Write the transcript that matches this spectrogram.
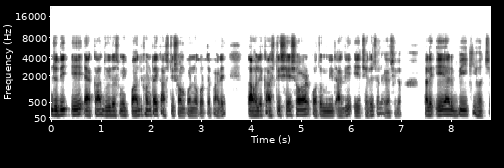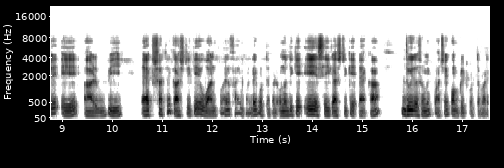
যদি এ একা দুই দশমিক পাঁচ ঘন্টায় কাজটি সম্পন্ন করতে পারে, তাহলে কাজটি শেষ হওয়ার কত মিনিট আগে এ ছেড়ে চলে গেছিল? তাহলে এ আর বি কি হচ্ছে? এ আর বি একসাথে কাজটিকে ওয়ান পয়েন্ট ফাইভ ঘন্টায় করতে পারে। অন্যদিকে এ সেই কাজটিকে একা দুই দশমিক পাঁচে কমপ্লিট করতে পারে।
